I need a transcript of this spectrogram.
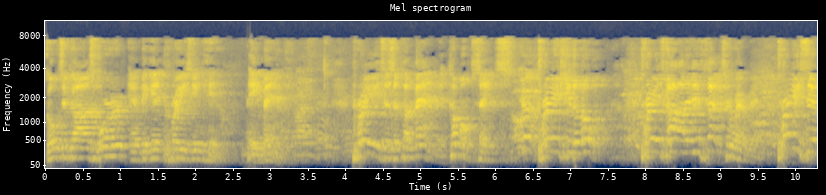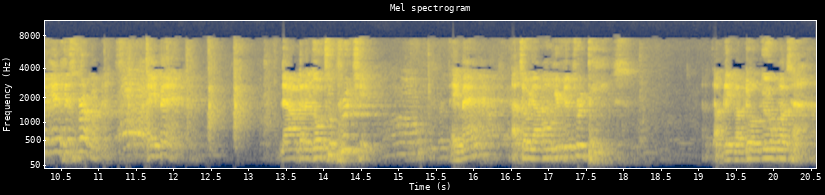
Go to God's Word and begin praising Him. Amen. Praise is a commandment. Come on, saints. Praise ye the Lord. Praise God in His sanctuary. Praise Him in His firmament. Amen. Now I'm going to go to preaching. Amen. I told you I'm going to give you three P's. I believe I'm doing good one time.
